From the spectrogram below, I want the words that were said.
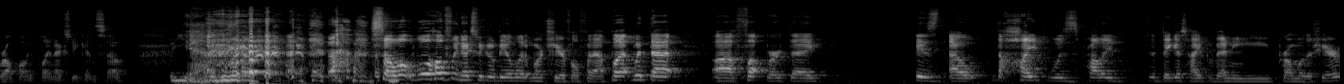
We're all probably playing next weekend. So Yeah. so we'll, we'll hopefully next week it'll be a little bit more cheerful for that. But with that, uh, FUT birthday is out. The hype was probably the biggest hype of any promo this year.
